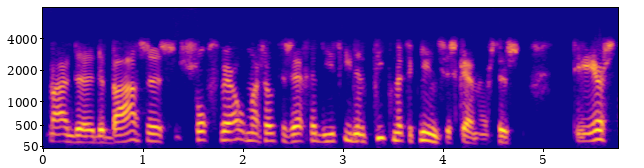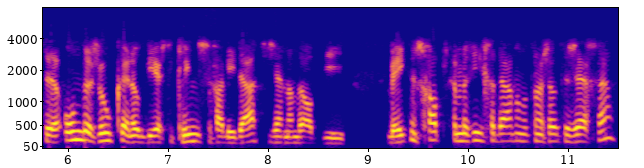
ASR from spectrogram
maar de, de basissoftware, om maar zo te zeggen, die is identiek met de klinische scanners. Dus de eerste onderzoeken en ook de eerste klinische validatie zijn dan wel op die wetenschaps-MRI gedaan, om het maar zo te zeggen.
